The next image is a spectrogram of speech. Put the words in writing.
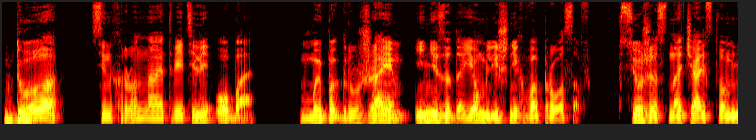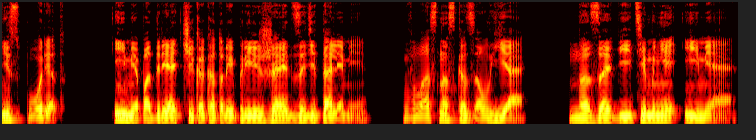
Да, синхронно ответили оба. Мы погружаем и не задаем лишних вопросов. Все же с начальством не спорят. Имя подрядчика, который приезжает за деталями. Властно сказал я. Назовите мне имя.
